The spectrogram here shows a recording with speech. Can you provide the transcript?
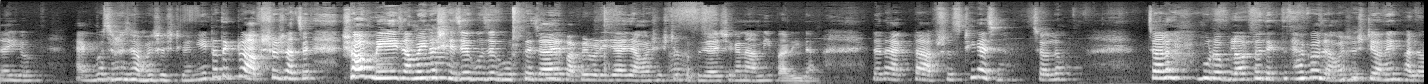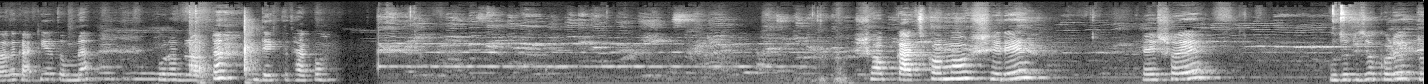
যাই হোক, এক বছরে জামাই ষষ্ঠী হয়নি। এটাতে একটু আফসোস আছে। সব মেয়ে জামাইটা সেজে গুজে ঘুরতে যায়, বাপের বাড়ি যায় জামাই ষষ্ঠী করতে যায়, সেখানে আমি পারি না। এটা একটা আফসোস। ঠিক আছে, চলো। চলো, পুরো ব্লগটা দেখতে থাকো। জামাই ষষ্ঠী অনেক ভালোভাবে কাটিও তোমরা। পুরো ব্লগটা দেখতে থাকো। সব কাজকর্ম সেরে ফ্রেশ হয়ে পুজো টুজো করে একটু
